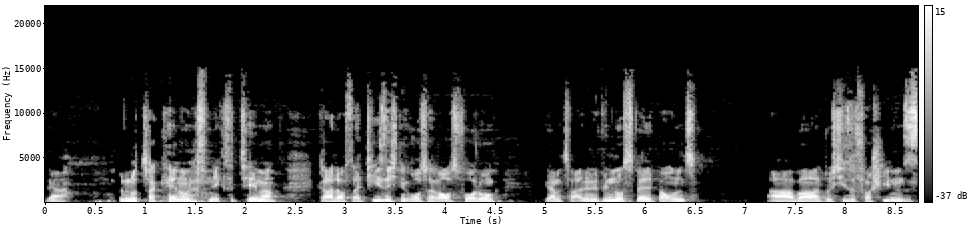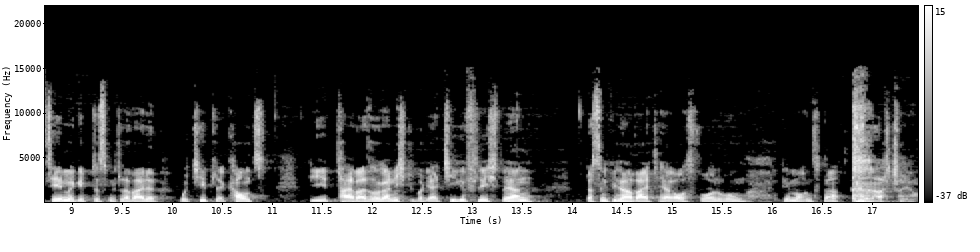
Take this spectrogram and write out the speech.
Ja, Benutzerkennung, das nächste Thema, gerade aus IT-Sicht eine große Herausforderung. Wir haben zwar alle eine Windows-Welt bei uns, aber durch diese verschiedenen Systeme gibt es mittlerweile multiple Accounts, die teilweise sogar nicht über die IT gepflegt werden. Das sind wieder weitere Herausforderungen, denen wir uns da, Entschuldigung,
